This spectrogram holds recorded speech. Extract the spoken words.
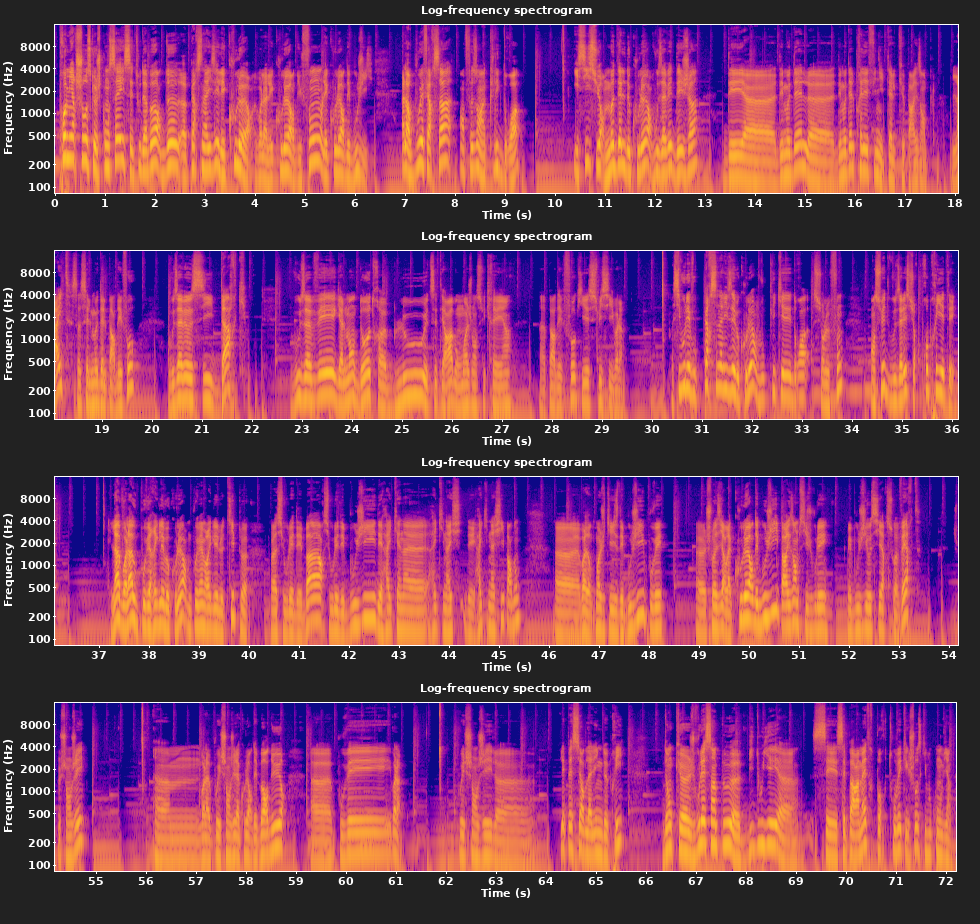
Première chose que je conseille, c'est tout d'abord de personnaliser les couleurs. Voilà, les couleurs du fond, les couleurs des bougies. Alors, vous pouvez faire ça en faisant un clic droit. Ici, sur modèle de couleur, vous avez déjà euh, euh, des modèles prédéfinis, tels que par exemple Light, ça c'est le modèle par défaut. Vous avez aussi Dark. Vous avez également d'autres, euh, Blue, etc. Bon, moi je m'en suis créé un par défaut qui est celui-ci, voilà. Si vous voulez vous personnaliser vos couleurs, vous cliquez droit sur le fond. Ensuite, vous allez sur Propriétés. Là, voilà, vous pouvez régler vos couleurs. Vous pouvez même régler le type. Voilà, si vous voulez des barres, si vous voulez des bougies, des haikinashi, des haikinashi pardon. Euh, voilà, donc moi j'utilise des bougies. Vous pouvez euh, choisir la couleur des bougies. Par exemple, si je voulais mes bougies haussières soient vertes, je peux changer. Euh, voilà, vous pouvez changer la couleur des bordures. vous pouvez, voilà, vous pouvez changer l'épaisseur de la ligne de prix. Donc, je vous laisse un peu bidouiller ces, paramètres pour trouver quelque chose qui vous convient.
